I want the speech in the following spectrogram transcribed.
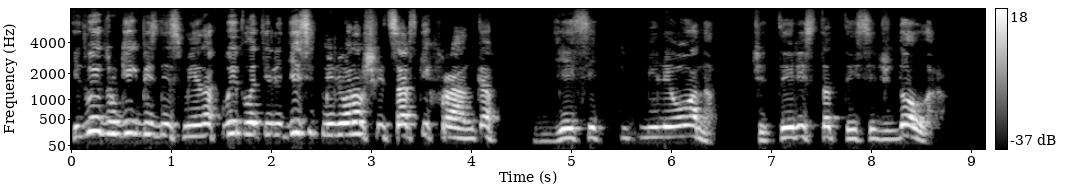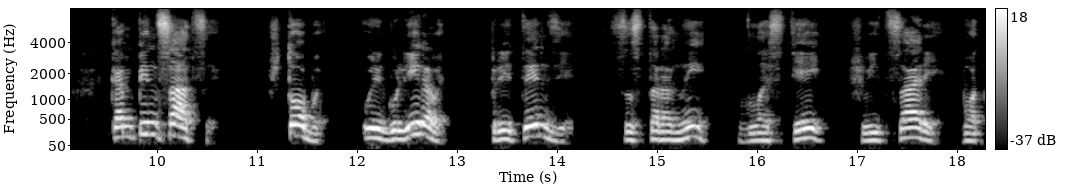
и двое других бизнесменов выплатили 10 миллионов швейцарских франков, 10 миллионов 400 тысяч долларов. Компенсации чтобы урегулировать претензии со стороны властей Швейцарии. Вот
